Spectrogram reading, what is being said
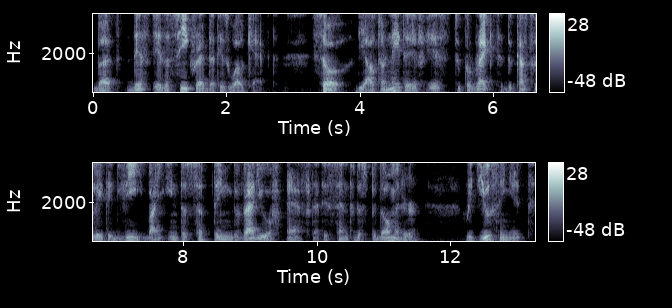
but this is a secret that is well kept. So the alternative is to correct the calculated v by intercepting the value of f that is sent to the speedometer, reducing it,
